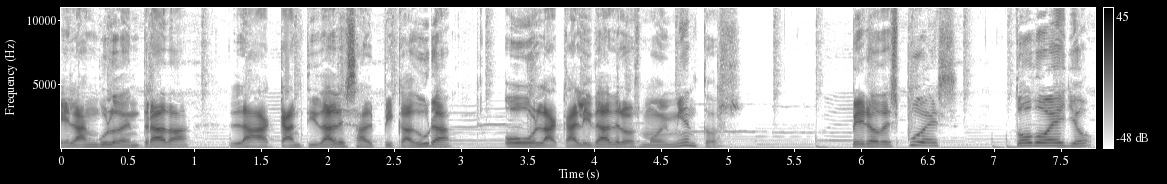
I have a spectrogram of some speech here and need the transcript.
el ángulo de entrada, la cantidad de salpicadura o la calidad de los movimientos. Pero después, todo ello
